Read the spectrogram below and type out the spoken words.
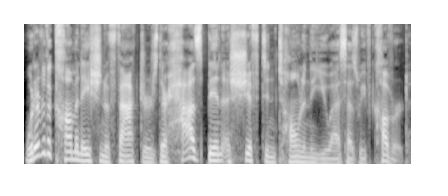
Whatever the combination of factors, there has been a shift in tone in the US as we've covered.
